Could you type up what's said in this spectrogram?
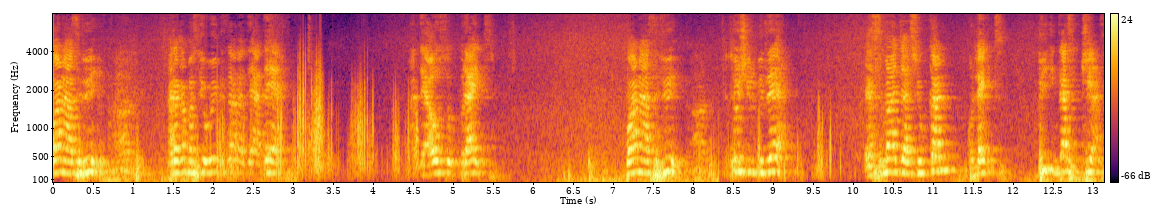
bwana asifiwe. Hata kama sio wengi sana they are there. And they are also bright. Bwana asifiwe. So you should be there. As much as you can collect. Be industrious.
